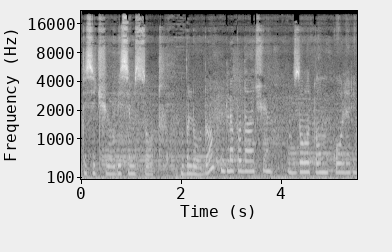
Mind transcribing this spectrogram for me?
1800 блюдо для подачі в золотому кольорі.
